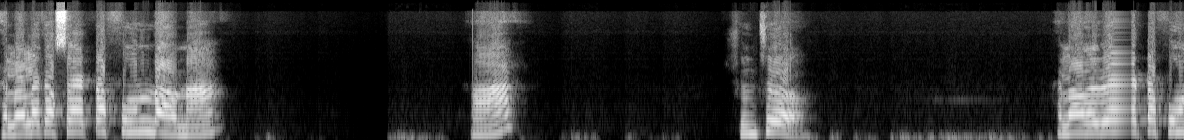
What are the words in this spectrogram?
হ্যালো কাছে একটা ফোন দাও না। হ্যাঁ? শুনছো? হেলালের একটা ফোন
